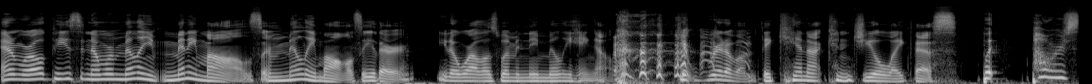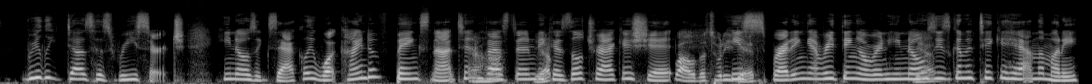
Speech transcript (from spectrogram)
and world peace, and no more milli mini malls or milli malls either. You know where all those women named Millie hang out. Get rid of them. They cannot congeal like this. But Powers really does his research. He knows exactly what kind of banks not to uh-huh. invest in Yep. because they'll track his shit. Well, that's what he he's did. spreading everything over, and he knows Yeah. he's going to take a hit on the money.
